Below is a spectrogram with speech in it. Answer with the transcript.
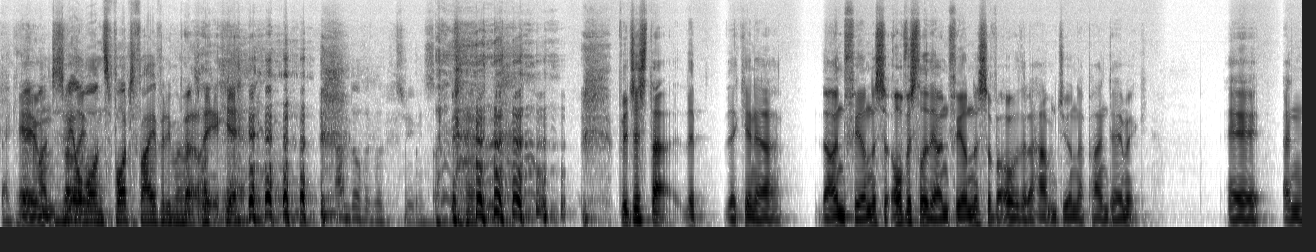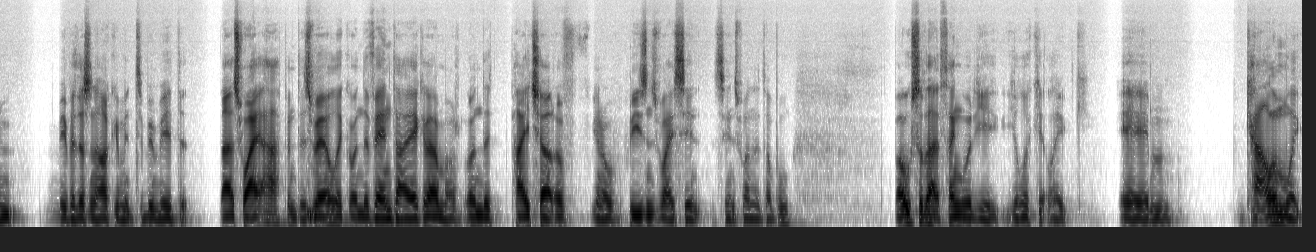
Thank you very much. It's but available like- on Spotify if anyone but wants like, it. yeah. And over good streaming but just that the the kind of the unfairness, obviously the unfairness of it all that it happened during the pandemic, uh, and maybe there's an argument to be made that that's why it happened as well, like on the Venn diagram or on the pie chart of you know reasons why Saint, Saints won the double, but also that thing where you you look at like um, Callum like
